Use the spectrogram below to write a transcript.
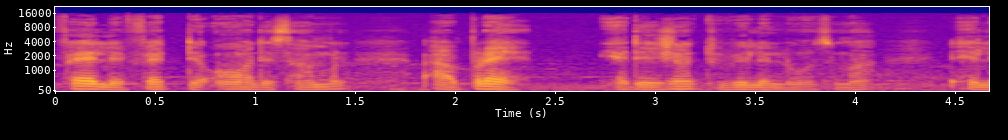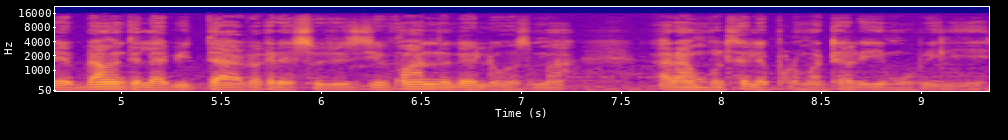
faire les fêtes de 11 décembre. Après, il y a des gens qui veulent le logement et les banques de l'habitat avec les sociétés vendent les logements à rembourser les promoteurs immobiliers.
